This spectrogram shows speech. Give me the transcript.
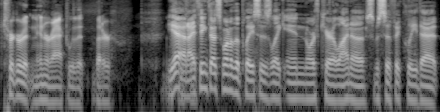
trigger it and interact with it better. Yeah, and I think that's one of the places like in North Carolina specifically that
